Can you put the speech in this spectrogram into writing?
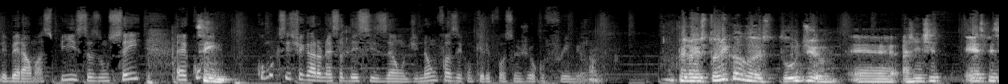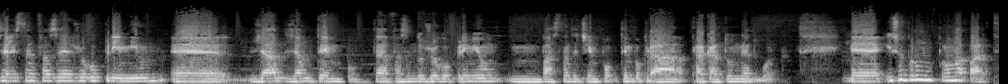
liberar umas pistas, não sei. É, como, Sim. como que vocês chegaram nessa decisão de não fazer com que ele fosse um jogo freemium? Pelo histórico do estúdio, é, a gente é especialista em fazer jogo premium é, já, já há um tempo. Está fazendo jogo premium hum, bastante tempo, tempo para Cartoon Network. É, isso por, um, por uma parte.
